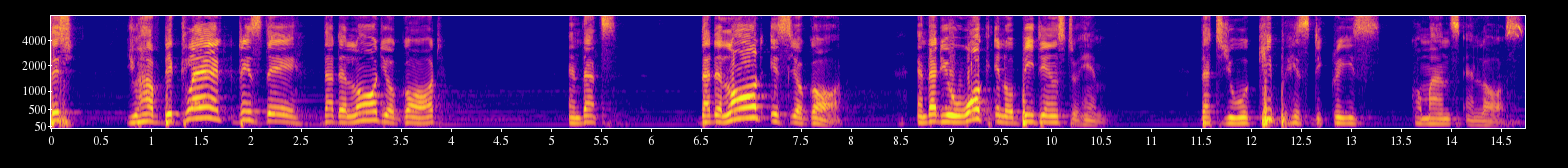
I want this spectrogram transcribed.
says, You have declared this day that the Lord your God, and that's that the Lord is your God, and that you walk in obedience to him, that you will keep his decrees, commands, and laws,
